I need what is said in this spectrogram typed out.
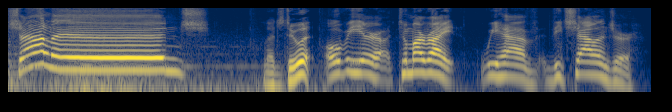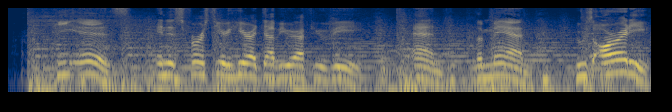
challenge. Let's do it. Over here to my right, we have the challenger. He is in his first year here at WFUV, and the man who's already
